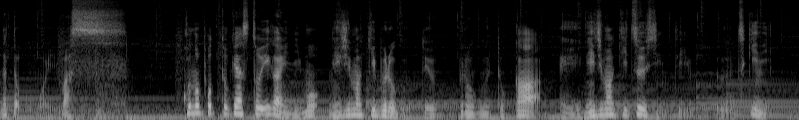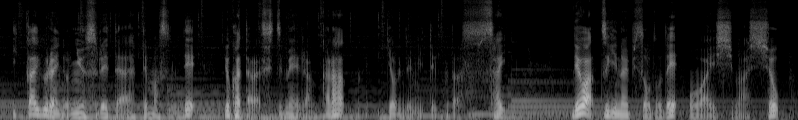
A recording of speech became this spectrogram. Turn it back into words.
なと思います。このポッドキャスト以外にも、ねじまきブログというブログとか、えー、ねじまき通信っていう月に1回ぐらいのニュースレターやってますんで、よかったら説明欄から読んでみてください。では次のエピソードでお会いしましょう。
